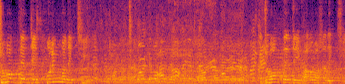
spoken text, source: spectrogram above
যুবকদের যে স্ফুলিঙ্গ দেখছি, যুবকদের যে ভালোবাসা দেখছি,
